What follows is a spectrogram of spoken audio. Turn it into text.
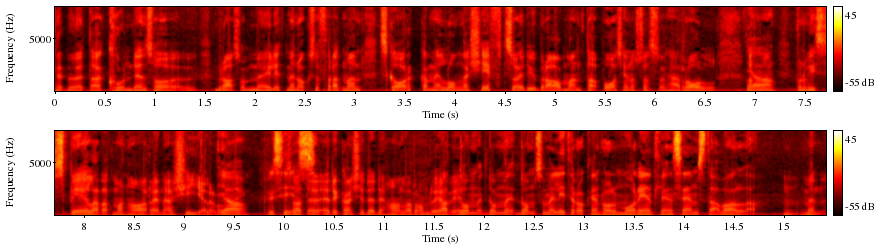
bemöta kunden så bra som möjligt men också för att man ska orka med långa skift så är det ju bra om man tar på sig någon sorts sån här roll. Att Ja. man på något vis spelar att man har energi eller Ja, någonting. precis. Så att är det kanske det det handlar om då? Jag att vet de, inte. de, de som är lite rock'n'roll mår egentligen sämst av alla. Mm. Men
